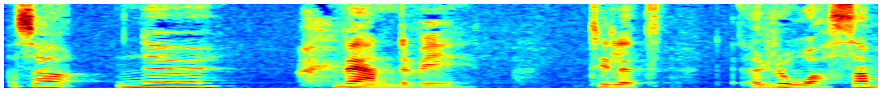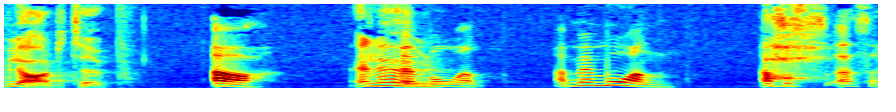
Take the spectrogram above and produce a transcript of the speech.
Alltså, nu vänder vi till ett rosa blad typ. Ja, Eller hur? med moln. Ja, med moln. Alltså, alltså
